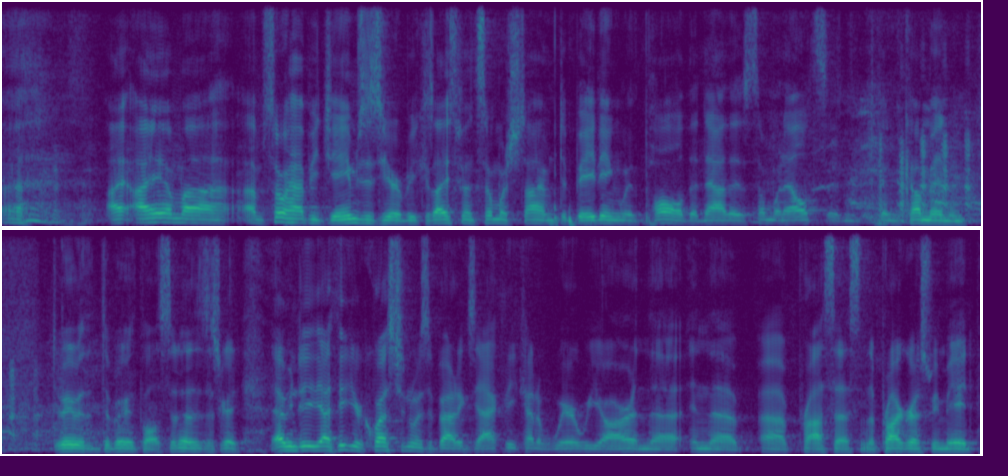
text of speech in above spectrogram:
uh, I, I am uh, I'm so happy James is here because I spent so much time debating with Paul that now there's someone else who can come in and debate with, debate with Paul. So no, this is great. I mean, I think your question was about exactly kind of where we are in the in the uh, process and the progress we made.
